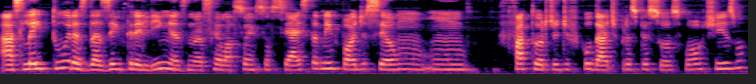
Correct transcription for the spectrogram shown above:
as leituras das entrelinhas nas relações sociais também pode ser um, um fator de dificuldade para as pessoas com autismo,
